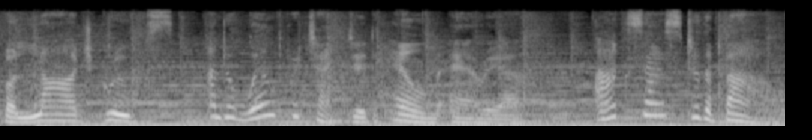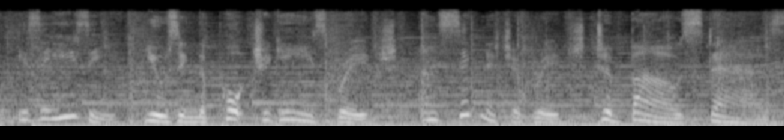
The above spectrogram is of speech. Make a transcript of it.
for large groups, and a well-protected helm area. Access to the bow is easy using the Portuguese bridge and signature bridge to bow stairs.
